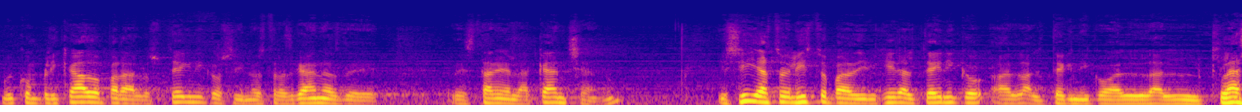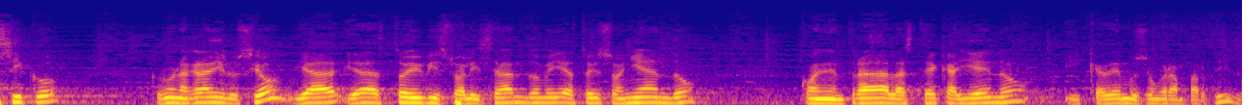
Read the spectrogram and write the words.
muy complicado para los técnicos y nuestras ganas de, estar en la cancha. Y sí, ya estoy listo para dirigir al técnico, al, al técnico, al, al clásico con una gran ilusión. Ya, ya estoy visualizándome, ya estoy soñando con entrada al Azteca lleno y que demos un gran partido.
